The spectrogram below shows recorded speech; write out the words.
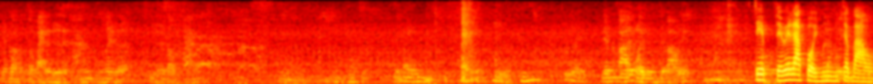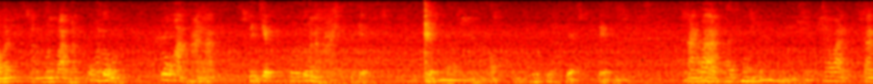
แล้วก็ต่อไปก็เดือนละครั้งหรือไม่ก็เดือนละสองครั้งเดี๋ยวมันเบาแล้วปล่อยมือมันจะเบาเลย เจ็บแต่เวลาปล่อยมือมันจะเบา มันมันเหมือนว่ามันโอ้มันโล่งโล่งมากหายมากยิ่งเจ็บคือคือมันหายเจ็บเจ็บเจ็บเจ็บทางว่าไอ้ช่วงนี้ถ้าว่าการ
